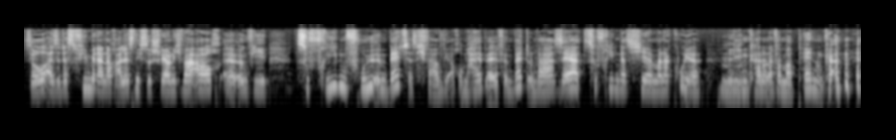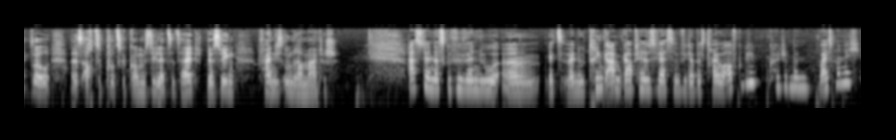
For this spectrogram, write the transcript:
So, also das fiel mir dann auch alles nicht so schwer. Und ich war auch äh, irgendwie zufrieden früh im Bett. Also ich war irgendwie auch um halb elf im Bett und war sehr zufrieden, dass ich hier in meiner Koje Mhm. liegen kann und einfach mal pennen kann. so, weil das auch zu kurz gekommen ist die letzte Zeit. Deswegen fand ich es undramatisch. Hast du denn das Gefühl, wenn du ähm, jetzt, wenn du Trinkabend gehabt hättest, wärst du wieder bis 3 Uhr aufgeblieben? Könnte man, weiß man nicht?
